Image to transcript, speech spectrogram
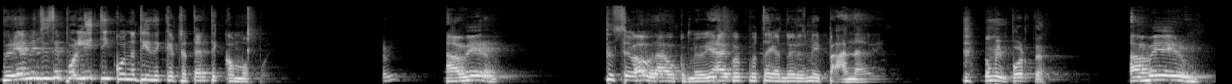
Pero ya vienes de político, uno tiene que tratarte como político. A ver. Se va bravo conmigo. Ya, puta, ya no eres mi pana. No me importa. A ver.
